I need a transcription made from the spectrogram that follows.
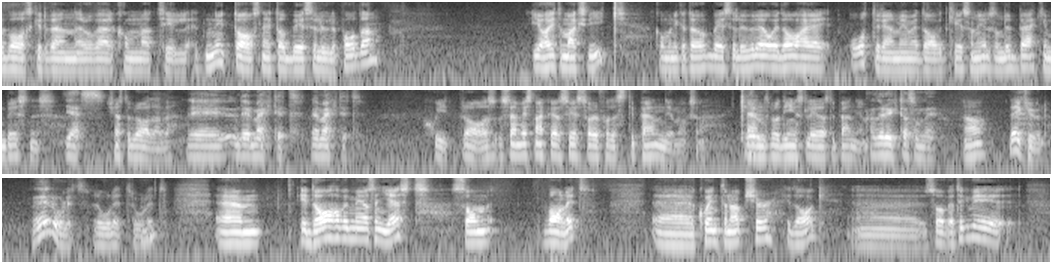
Där basketvänner och välkomna till ett nytt avsnitt av BC Luleå-podden. Jag heter Max Wik, kommunikatör på BC Luleå och idag har jag återigen med mig David Kesson Nilsson. Du är back in business. Yes, Känns det bra David? det är, det är mäktigt. Det är mäktigt. Skitbra. Och sen vi snackade sist har du fått ett stipendium också. Kent Brodins ledarstipendium. Ja, det ryktas om det. Ja, det är kul. Det är roligt. Roligt, roligt. Ehm, idag har vi med oss en gäst, som vanligt. Uh, Quinton Upshur idag. Eh, så jag tycker vi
